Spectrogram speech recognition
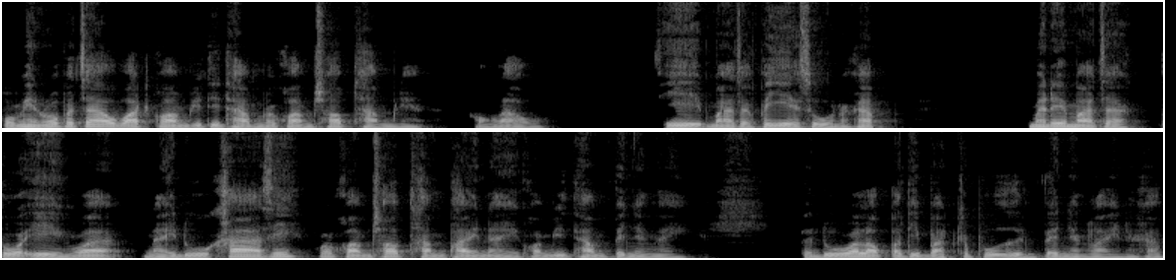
ผมเห็นว่าพระเจ้าวัดความยุติธรรมและความชอบธรรมเนี่ยของเรา ที่มาจากพระเยซูนะครับ ไม่ได้มาจากตัวเองว่าไหนดูค่าสิว่าความชอบธรรมภายในความยุติธรรมเป็นยังไง แต่ดูว่าเราปฏิบัติกับผู้อื่นเป็นอย่างไรนะครับ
